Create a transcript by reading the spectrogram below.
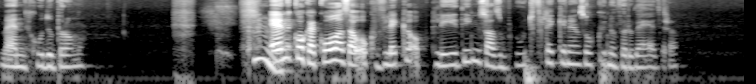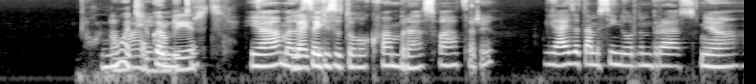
mijn goede bronnen. Hmm. En Coca-Cola zou ook vlekken op kleding, zoals bloedvlekken en zo, kunnen verwijderen. Nog nooit Amai. geprobeerd. Ja, maar dat zeggen ze toch ook van bruiswater, hè? Ja, is dat dan misschien door de bruis? Ja.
